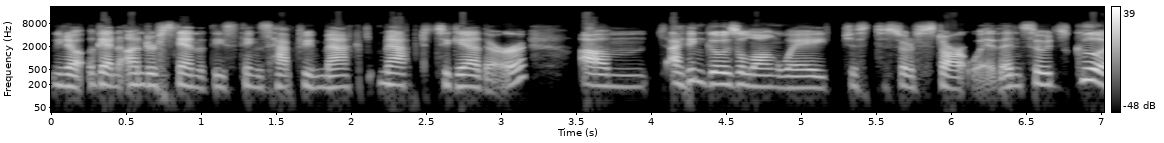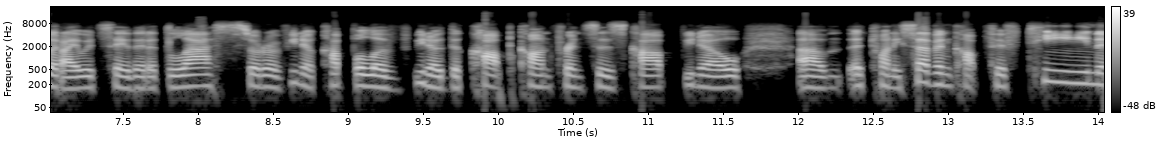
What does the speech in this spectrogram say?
you know again understand that these things have to be mapped mapped together um, I think goes a long way just to sort of start with. And so it's good, I would say, that at the last sort of, you know, couple of, you know, the COP conferences, COP, you know, um, 27, COP 15,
